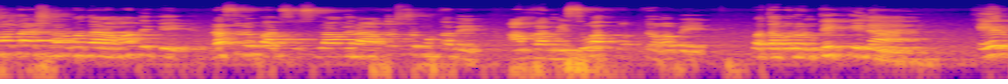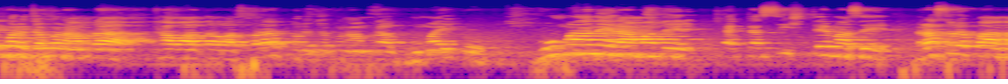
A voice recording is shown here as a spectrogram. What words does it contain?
সদা সর্বদা আমাদেরকে রাসুল পাক ইসলামের আদর্শ মোতাবেক আমরা মিসওয়াক করতে হবে। কথা বলুন, ঠিক কিনা? এরপরে যখন আমরা খাওয়া দাওয়া করার পরে যখন আমরা ঘুমাইব, ঘুমানের আমাদের একটা সিস্টেম আছে রাসুল পাক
